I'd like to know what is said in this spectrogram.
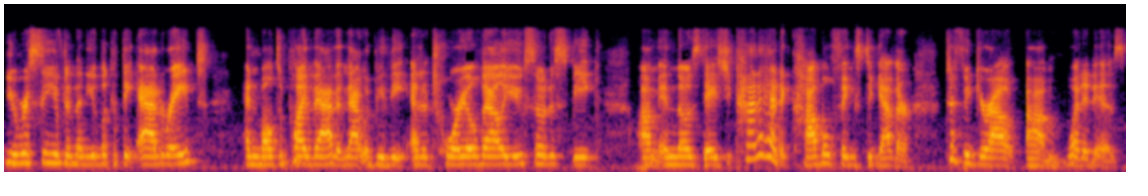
you received. And then you look at the ad rate and multiply that, and that would be the editorial value, so to speak. Um, in those days, you kind of had to cobble things together to figure out um, what it is.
